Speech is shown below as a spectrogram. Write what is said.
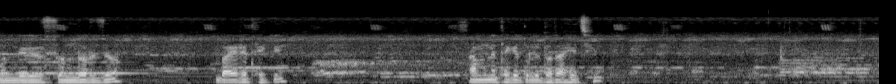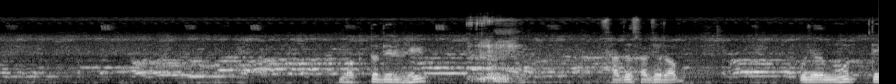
মন্দিরের সৌন্দর্য বাইরে থেকে সামনে থেকে তুলে ধরা হয়েছে। ভক্তদের ভিড়, সাজো সাজো রব। পুজোর মুহূর্তে,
